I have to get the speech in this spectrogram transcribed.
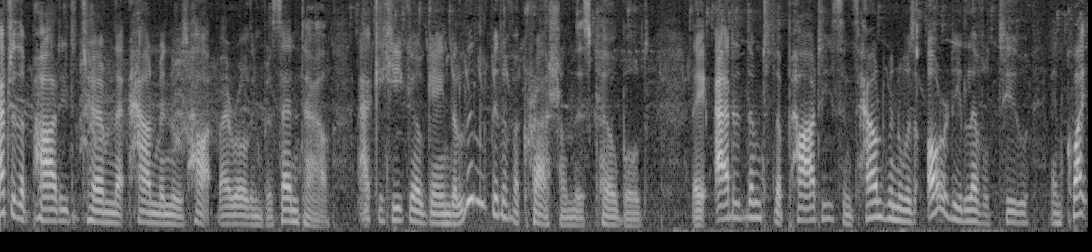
After the party determined that Houndman was hot by rolling percentile, Akihiko gained a little bit of a crush on this kobold. They added them to the party since Houndman was already level 2 and quite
